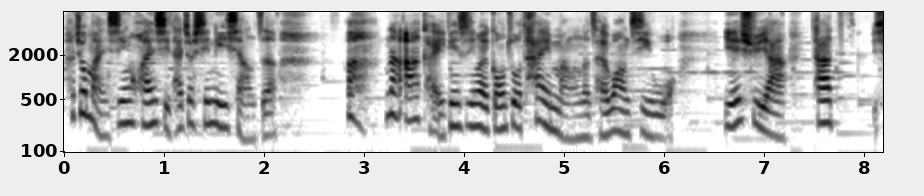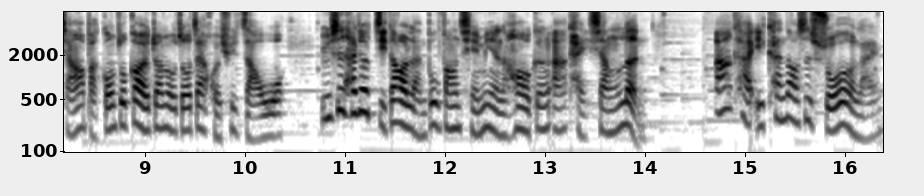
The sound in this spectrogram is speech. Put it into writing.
他就满心欢喜，他就心里想着啊，那阿凯一定是因为工作太忙了才忘记我。也许呀，他想要把工作告一段落之后再回去找我。于是他就挤到了染布坊前面，然后跟阿凯相认。阿凯一看到是索尔来，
